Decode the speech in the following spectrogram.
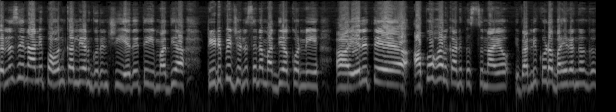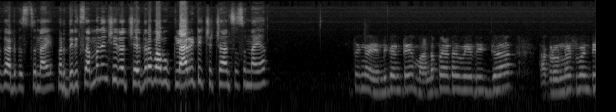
జనసేనాని పవన్ కళ్యాణ్ గురించి ఏదైతే ఈ మధ్య టీడీపీ జనసేన మధ్య కొన్ని ఏదైతే అపోహలు కనిపిస్తున్నాయో ఇవన్నీ కూడా బహిరంగంగా కనిపిస్తున్నాయి. మరి దీనికి సంబంధించి చంద్రబాబు క్లారిటీ ఇచ్చే ఛాన్సెస్ ఉన్నాయా? ఎందుకంటే మండపేట వేదికగా అక్కడ ఉన్నటువంటి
